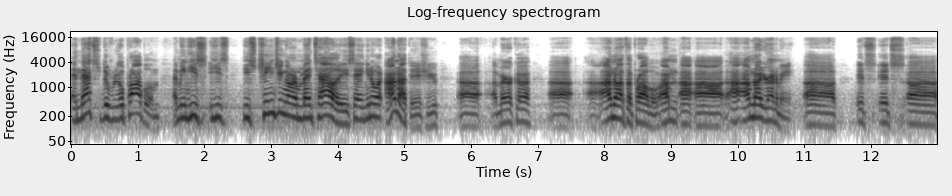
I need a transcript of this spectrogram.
and that's the real problem. I mean, he's he's he's changing our mentality, saying, you know what, I'm not the issue uh, America, uh, I'm not the problem. I'm uh, uh I'm not your enemy. Uh, it's it's uh,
